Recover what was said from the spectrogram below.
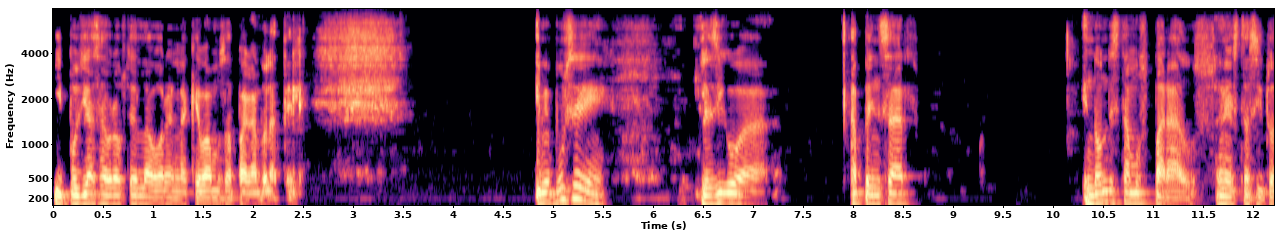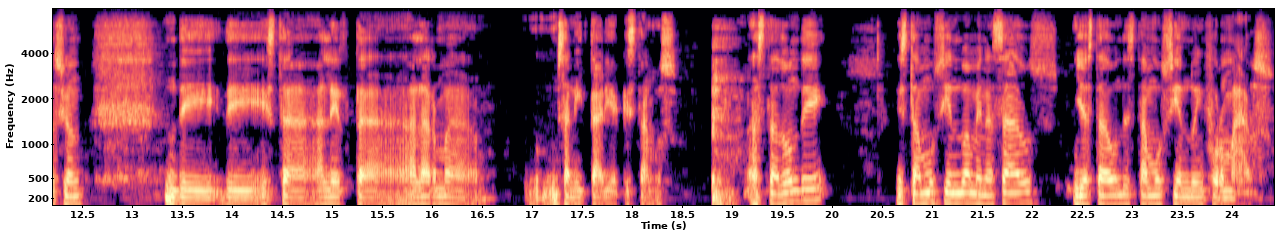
y pues ya sabrá usted la hora en la que vamos apagando la tele. Y me puse les digo, a, pensar en dónde estamos parados en esta situación de, esta alerta, alarma sanitaria que estamos. Hasta dónde estamos siendo amenazados y hasta dónde estamos siendo informados.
